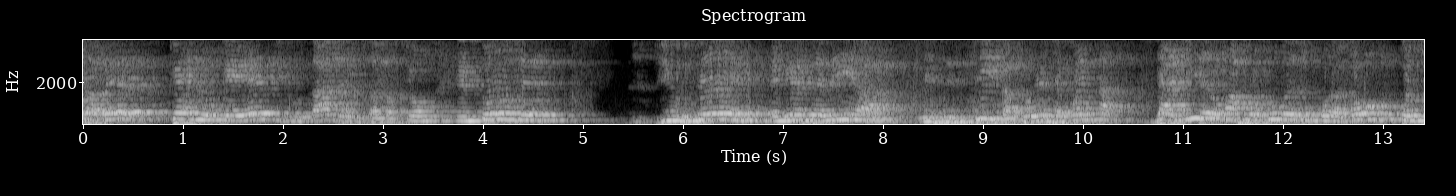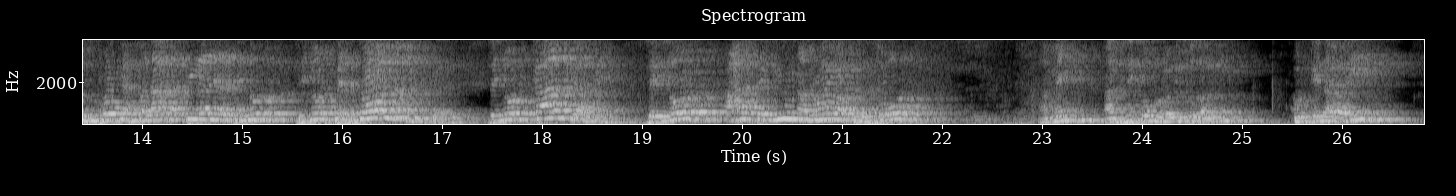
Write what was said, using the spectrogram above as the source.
saber qué es lo que es disfrutar de tu salvación. Entonces, si usted en este día necesita ponerse a cuenta, de allí de lo más profundo de su corazón, con sus propias palabras, dígale al Señor, Señor, perdóname, Señor, cámbiame, Señor, haz de mí una nueva persona. Amén. Así como lo hizo David. Porque David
